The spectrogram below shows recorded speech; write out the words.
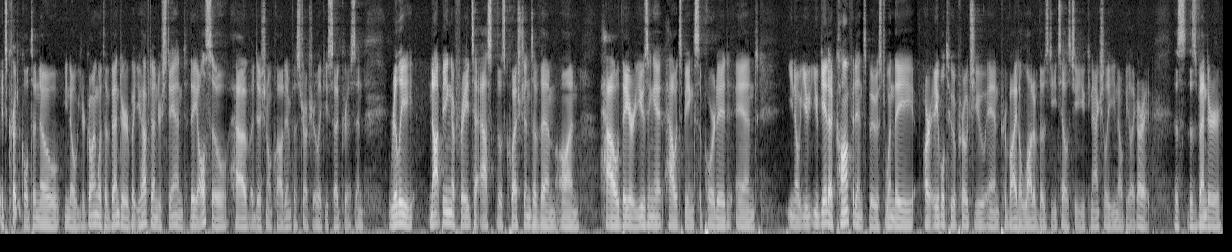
it's critical to know, you know, you're going with a vendor, but you have to understand they also have additional cloud infrastructure, like you said, Chris, and really not being afraid to ask those questions of them on how they are using it, how it's being supported, and you know you, you get a confidence boost when they are able to approach you and provide a lot of those details to you. You can actually you know be like all right this this vendor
